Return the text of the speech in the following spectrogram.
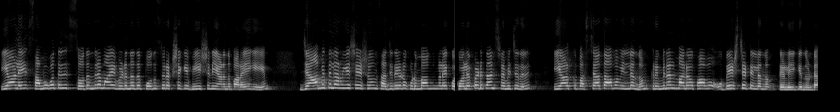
ഇയാളെ സമൂഹത്തിൽ സ്വതന്ത്രമായി വിടുന്നത് പൊതുസുരക്ഷയ്ക്ക് ഭീഷണിയാണെന്ന് പറയുകയും ജാമ്യത്തിലിറങ്ങിയ ശേഷവും സജിതയുടെ കുടുംബാംഗങ്ങളെ കൊലപ്പെടുത്താൻ ശ്രമിച്ചതിൽ ഇയാൾക്ക് പശ്ചാത്താപമില്ലെന്നും ക്രിമിനൽ മനോഭാവം ഉപേക്ഷിച്ചിട്ടില്ലെന്നും തെളിയിക്കുന്നുണ്ട്.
